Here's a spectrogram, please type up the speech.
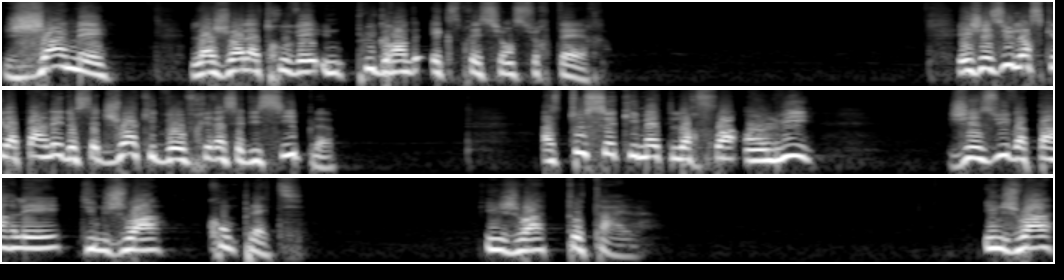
Jamais la joie n'a trouvé une plus grande expression sur terre. Et Jésus, lorsqu'il a parlé de cette joie qu'il veut offrir à ses disciples, à tous ceux qui mettent leur foi en lui, Jésus va parler d'une joie complète, une joie totale, une joie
